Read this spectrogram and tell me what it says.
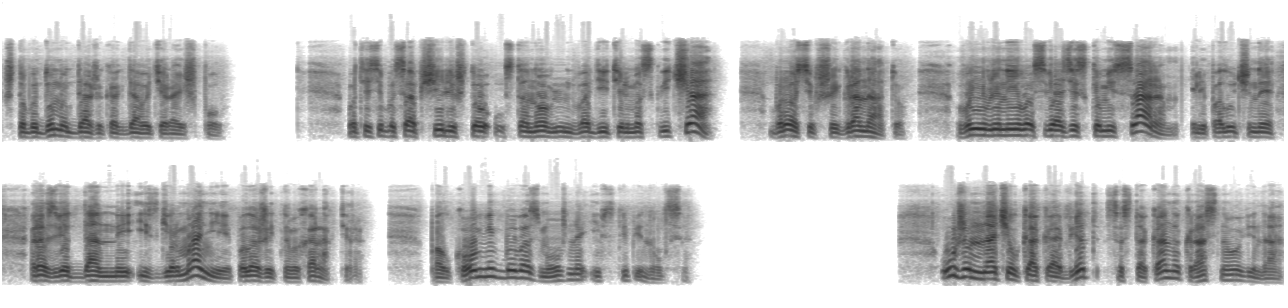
чтобы думать даже, когда вытираешь пол. Вот если бы сообщили, что установлен водитель москвича, бросивший гранату, выявлены его связи с комиссаром или полученные разведданные из Германии положительного характера, полковник бы, возможно, и встрепенулся. Ужин начал, как и обед, со стакана красного вина,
